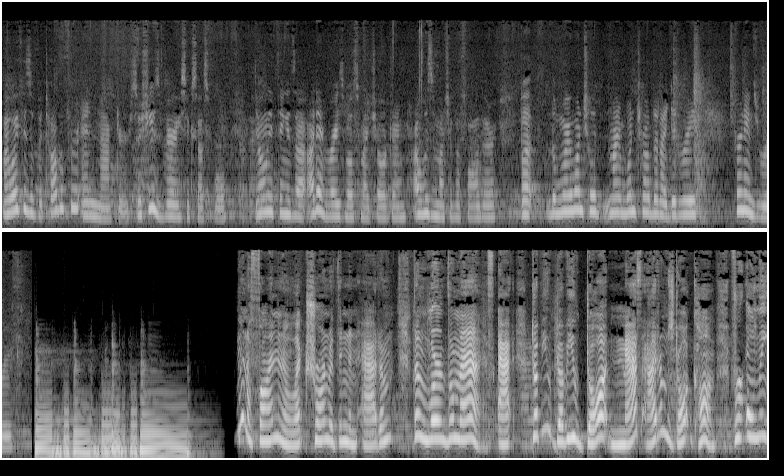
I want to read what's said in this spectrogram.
My wife is a photographer and an actor, so she is very successful. The only thing is that I didn't raise most of my children. I wasn't much of a father, but the, my one child, my one child that I did raise, her name's Ruth. Want to find an electron within an atom? Then learn the math at www.mathatoms.com for only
